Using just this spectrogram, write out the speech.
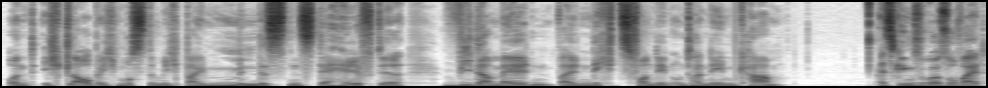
und ich glaube, ich musste mich bei mindestens der Hälfte wieder melden, weil nichts von den Unternehmen kam. Es ging sogar so weit,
